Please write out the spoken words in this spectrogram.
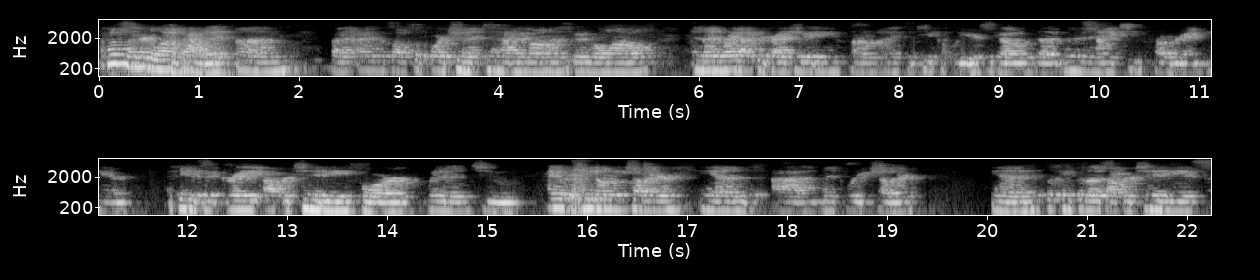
I've also heard a lot about it, um, but I was also fortunate to have my mom as a good role model. And then right after graduating from IS&T a couple years ago, the Women in IT program here, I think it's a great opportunity for women to kind of lean on each other and uh, mentor each other. And looking for those opportunities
